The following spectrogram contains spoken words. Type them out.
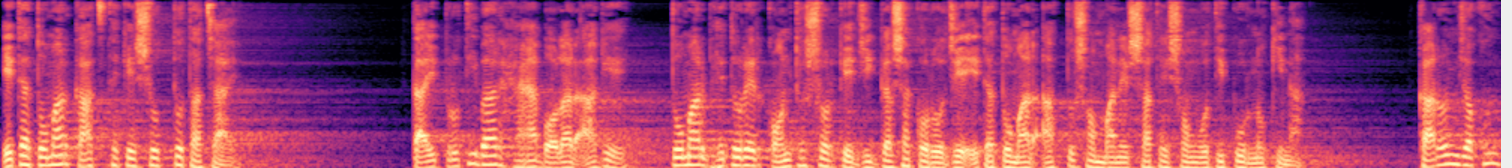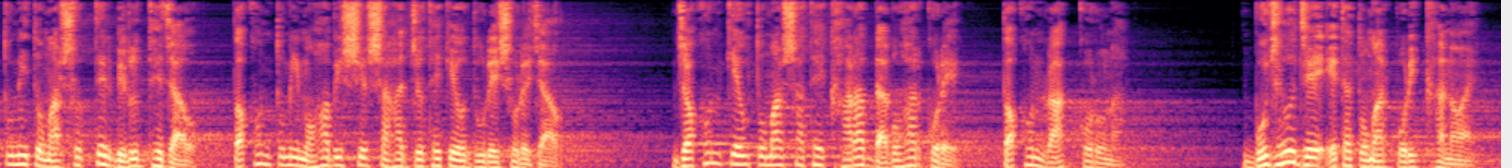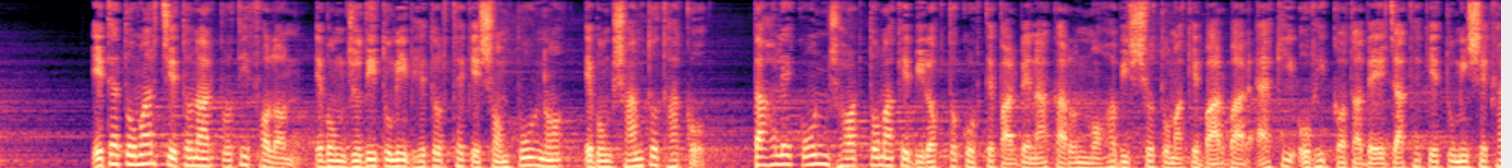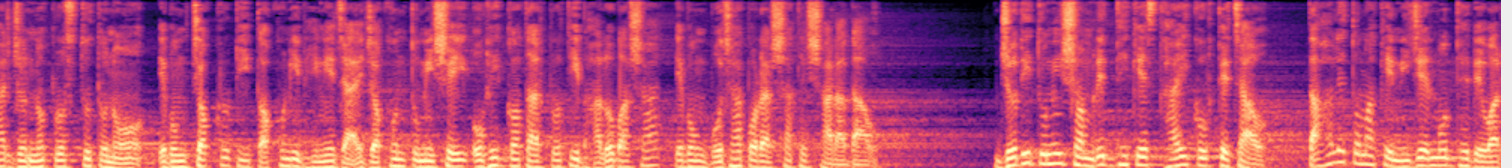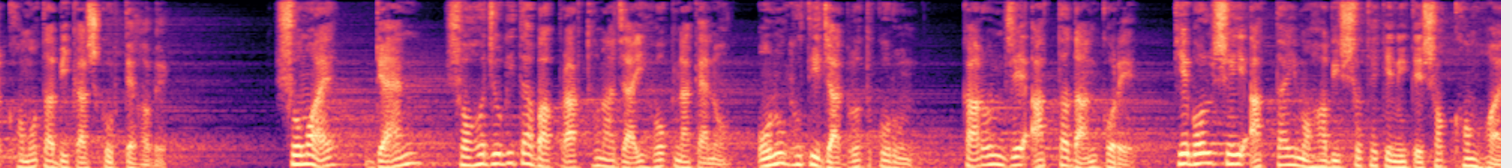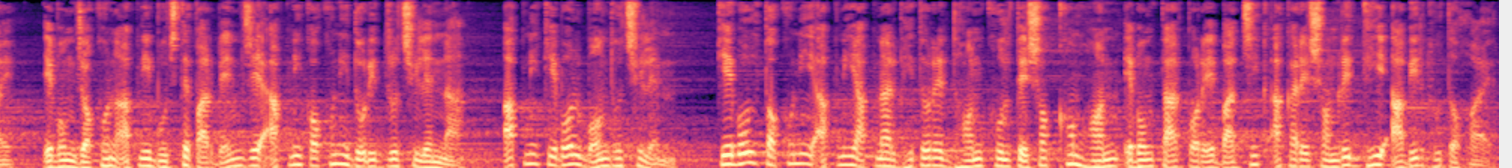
এটা তোমার কাছ থেকে সত্যতা চায়। তাই প্রতিবার হ্যাঁ বলার আগে তোমার ভেতরের কণ্ঠস্বরকে জিজ্ঞাসা করো যে এটা তোমার আত্মসম্মানের সাথে সঙ্গতিপূর্ণ কিনা। কারণ যখন তুমি তোমার সত্যের বিরুদ্ধে যাও, তখন তুমি মহাবিশ্বের সাহায্য থেকেও দূরে সরে যাও। যখন কেউ তোমার সাথে খারাপ ব্যবহার করে, তখন রাগ করো না। বুঝো যে এটা তোমার পরীক্ষা নয়। এটা তোমার চেতনার প্রতিফলন, এবং যদি তুমি ভেতর থেকে সম্পূর্ণ এবং শান্ত থাকো, তাহলে কোন ঝড় তোমাকে বিরক্ত করতে পারবে না, কারণ মহাবিশ্ব তোমাকে বারবার একই অভিজ্ঞতা দেয়, যা থেকে তুমি শেখার জন্য প্রস্তুত নও, এবং চক্রটি তখনই ভেঙে যায় যখন তুমি সেই অভিজ্ঞতার প্রতি ভালোবাসা এবং বোঝাপড়ার সাথে সাড়া দাও। যদি তুমি সমৃদ্ধিকে স্থায়ী করতে চাও, তাহলে তোমাকে নিজের মধ্যে দেওয়ার ক্ষমতা বিকাশ করতে হবে। সময়, জ্ঞান, সহযোগিতা বা প্রার্থনা যাই হোক না কেন, অনুভূতি জাগ্রত করুন। কারণ যে আত্মা দান করে, কেবল সেই আত্মাই মহাবিশ্ব থেকে নিতে সক্ষম হয়, এবং যখন আপনি বুঝতে পারবেন যে আপনি কখনই দরিদ্র ছিলেন না, আপনি কেবল বন্ধ ছিলেন, কেবল তখনই আপনি আপনার ভিতরের ধন খুলতে সক্ষম হন এবং তারপরে বাহ্যিক আকারে সমৃদ্ধি আবির্ভূত হয়।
